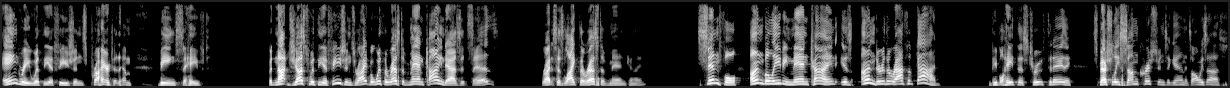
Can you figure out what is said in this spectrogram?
angry with the Ephesians prior to them being saved. But not just with the Ephesians, right? But with the rest of mankind, as it says. Right? It says, like the rest of mankind sinful, unbelieving mankind is under the wrath of God. And people hate this truth today, they, especially some Christians again. It's always us.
